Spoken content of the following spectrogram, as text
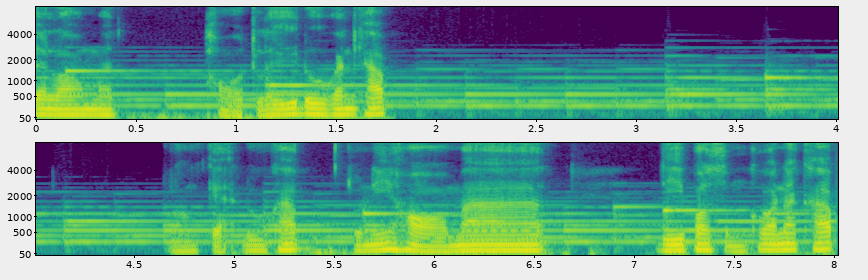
จะลองมาถอดรื้อดูกันครับ ลองแกะดูครับ ตัวนี้ห่อมาดีพอสมควรนะครับ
